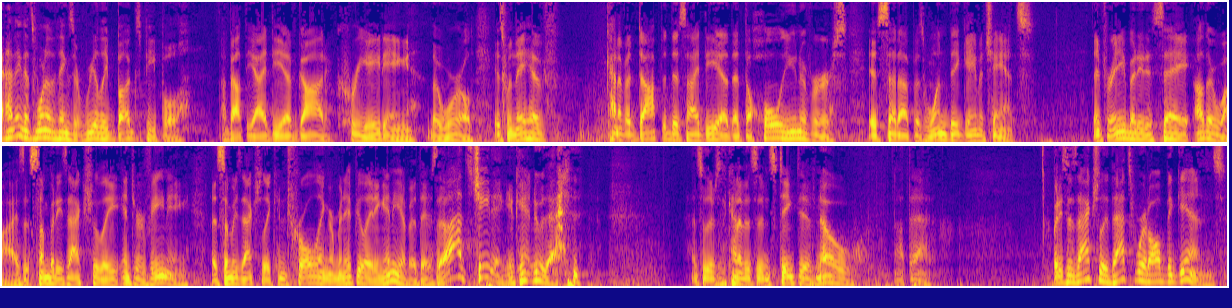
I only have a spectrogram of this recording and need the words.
And I think that's one of the things that really bugs people about the idea of God creating the world, is when they have kind of adopted this idea that the whole universe is set up as one big game of chance. Then for anybody to say otherwise, that somebody's actually intervening, that somebody's actually controlling or manipulating any of it, they say, ah, it's cheating, you can't do that. And so there's kind of this instinctive, no, not that. But he says, actually, that's where it all begins.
